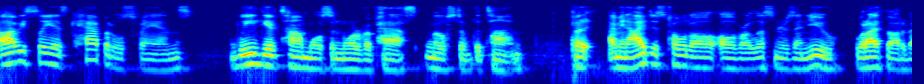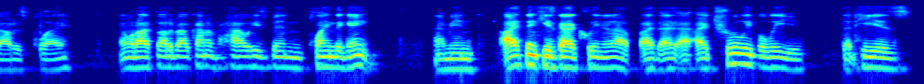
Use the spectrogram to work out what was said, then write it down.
obviously, as Capitals fans, we give Tom Wilson more of a pass most of the time. But I mean, I just told all, all of our listeners and you what I thought about his play and what I thought about kind of how he's been playing the game. I mean, I think he's got to clean it up. I, I, I truly believe that he is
